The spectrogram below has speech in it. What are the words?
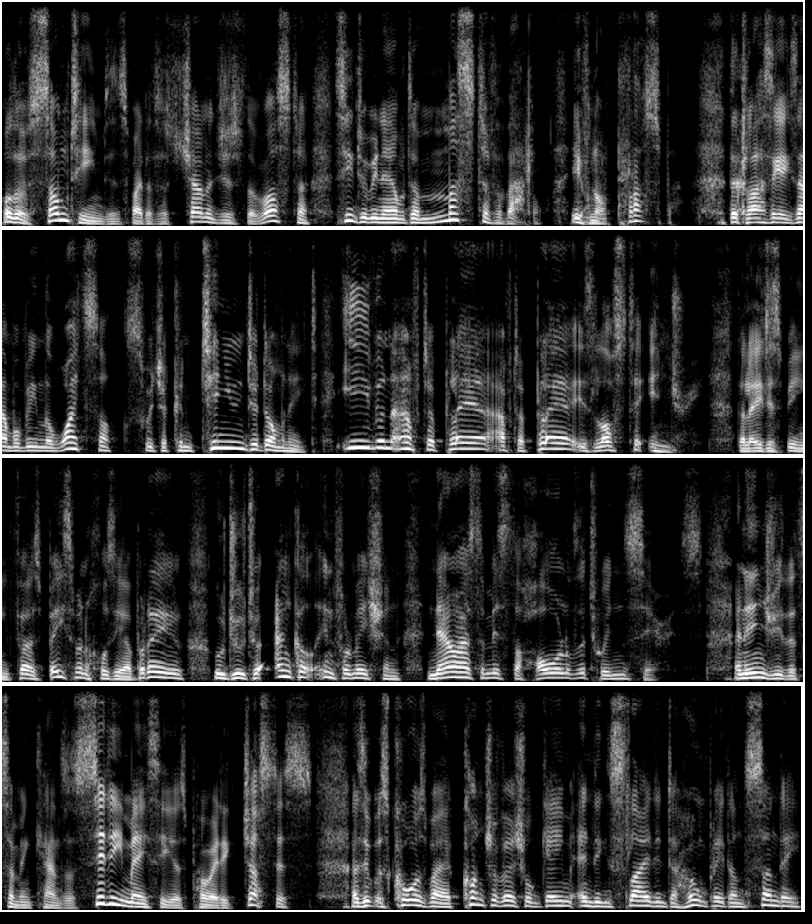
Although some teams, in spite of such challenges to the roster, seem to have been able to muster for battle, if not prosper. The classic example being the White Sox, which are continuing to dominate, even after player after player is lost to injury. The latest being first baseman Jose Abreu, who, due to ankle inflammation, now has to miss the whole of the Twins series. An injury that some in Kansas City may see as poetic justice, as it was caused by a controversial game ending slide into home plate on Sunday,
